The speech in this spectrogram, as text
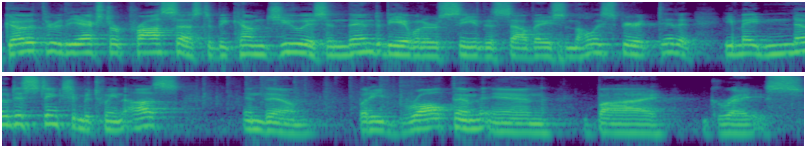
go through the extra process to become Jewish and then to be able to receive this salvation. The Holy Spirit did it. He made no distinction between us and them, but He brought them in by grace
